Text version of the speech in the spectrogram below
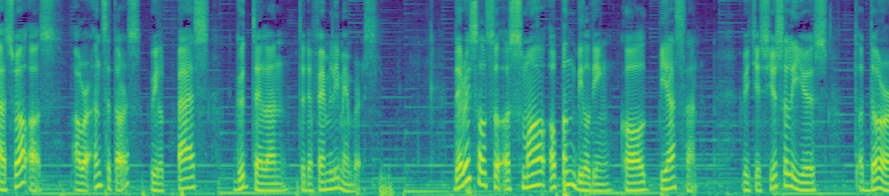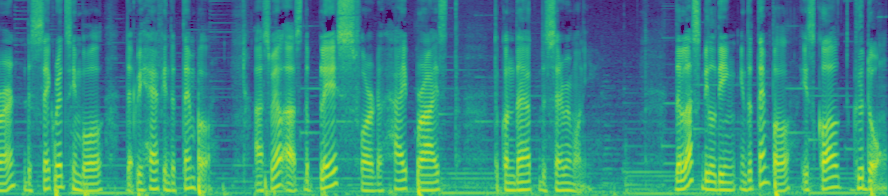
as well as our ancestors will pass good talent to the family members. There is also a small open building called piasan, which is usually used to adorn the sacred symbol that we have in the temple, as well as the place for the high priest to conduct the ceremony. The last building in the temple is called Gedong.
